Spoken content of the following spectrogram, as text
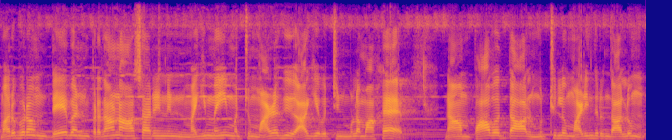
மறுபுறம் தேவன் பிரதான ஆசாரியனின் மகிமை மற்றும் அழகு ஆகியவற்றின் மூலமாக நாம் பாவத்தால் முற்றிலும் அழிந்திருந்தாலும்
